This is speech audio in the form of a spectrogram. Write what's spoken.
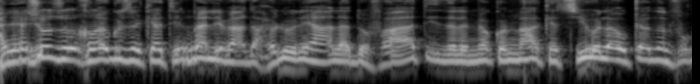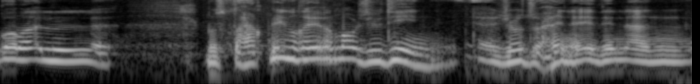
هل يجوز إخراج زكاة المال بعد حلولها على دفعات إذا لم يكن معك سيولة أو كان الفقراء المستحقين غير موجودين؟ يجوز حينئذ أن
